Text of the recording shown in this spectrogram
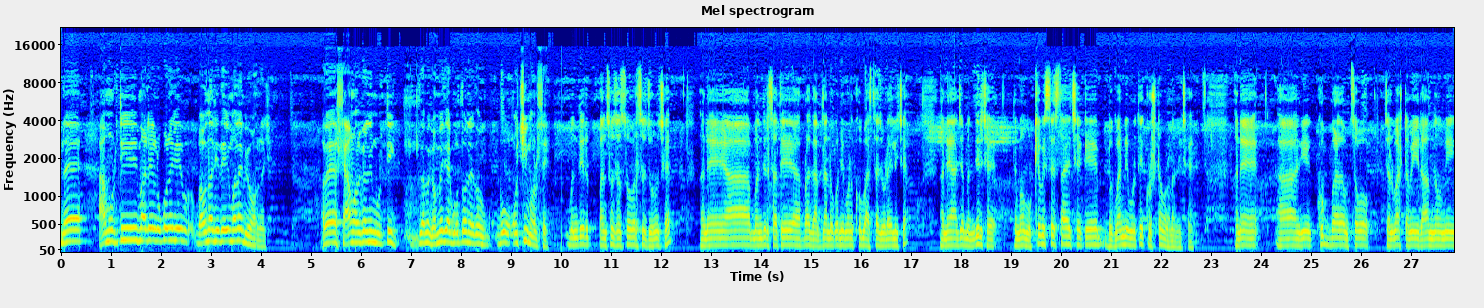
ને આ મૂર્તિ માટે લોકોને જે ભાવના છે તેવી મને બી ભાવના છે. હવે શ્યામ વર્ગની મૂર્તિ તમે ગમે ત્યાં ગોતો ને તો બહુ ઓછી મળશે. મંદિર પાંચસો, છસો વર્ષ જૂનું છે અને આ મંદિર સાથે આપણા ગામના લોકોની પણ ખૂબ આસ્થા જોડાયેલી છે. અને આ જે મંદિર છે, તેમાં મુખ્ય વિશેષતા એ છે કે ભગવાનની મૂર્તિ કૃષ્ણ વર્ણની છે. અને આ જે ખૂબ બધા ઉત્સવો, જન્માષ્ટમી, રામનવમી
